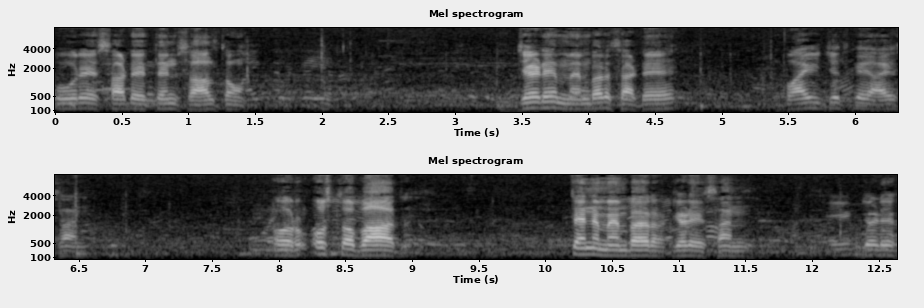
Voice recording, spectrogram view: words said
ਪੂਰੇ 3.5 ਸਾਲ ਤੋਂ ਜਿਹੜੇ ਮੈਂਬਰ ਸਾਡੇ 22 ਜਿੱਤ ਕੇ ਆਏ ਸਨ ਔਰ ਉਸ ਤੋਂ ਬਾਅਦ ਤਿੰਨ ਮੈਂਬਰ ਜਿਹੜੇ ਸਨ, ਜਿਹੜੇ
